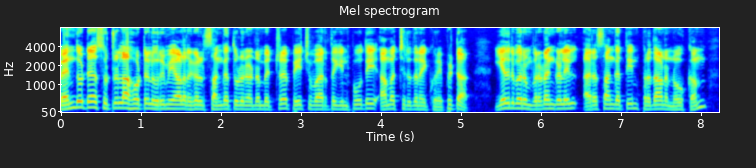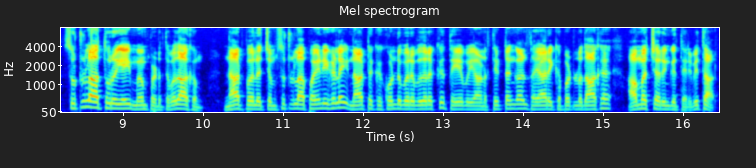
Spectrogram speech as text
பெந்துட சுற்றுலா ஹோட்டல் உரிமையாளர்கள் சங்கத்துடன் இடம்பெற்ற பேச்சுவார்த்தையின் போதே அமைச்சர் இதனை குறிப்பிட்டார். எதிர்வரும் வருடங்களில் அரசாங்கத்தின் பிரதான நோக்கம் சுற்றுலாத்துறையை மேம்படுத்துவதாகும். நாற்பது லட்சம் சுற்றுலா பயணிகளை நாட்டுக்கு கொண்டு வருவதற்கு தேவையான திட்டங்கள் தயாரிக்கப்பட்டுள்ளதாக அமைச்சர் இங்கு தெரிவித்தார்.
